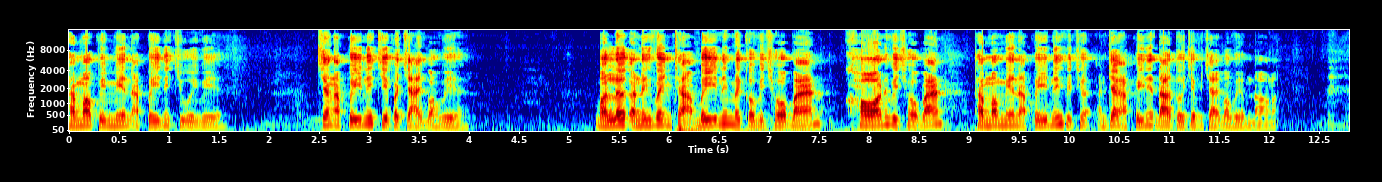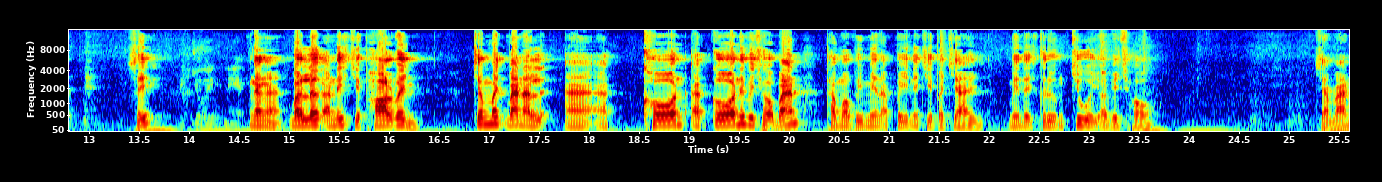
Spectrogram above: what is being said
ថាមកពីមានអាពីរនេះជួយវាចឹងអាពីរនេះជាបច្ច័យរបស់វាបើលើកអានេះវិញចាអាប៊ីនេះមិនក៏វាឈរបានខនេះវាឈរបាន ថាមកមានអាពីរនេះវាជឿអញ្ចឹងអាពីរនេះដើរតួជាបច្ច័យរបស់វាម្ដងស៊ីជួយគ្នាហ្នឹងហើយបើលើកអានេះជាផលវិញចាំមិនបានអាអាខូនអាកូននេះវាឈរបានថាមកពីមានអាពីរនេះជាបច្ច័យមានតែគ្រឿងជួយឲ្យវាឈរចាំបាន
